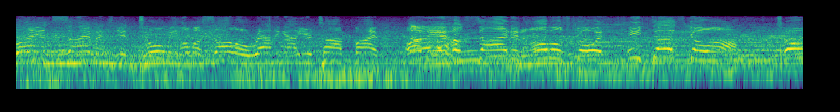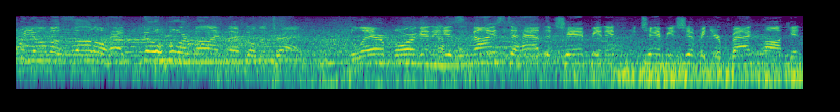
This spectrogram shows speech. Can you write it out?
Ryan Simons, and Tommy Ahmasalo rounding out your top five. On the outside and almost going, he does go off. Tommy Ahmasalo had no more mind left on the track. Blair Morgan, it's nice to have the champion in, championship in your back pocket.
